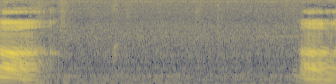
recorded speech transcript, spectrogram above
ก็เอ่อ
